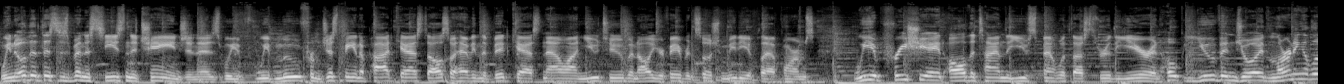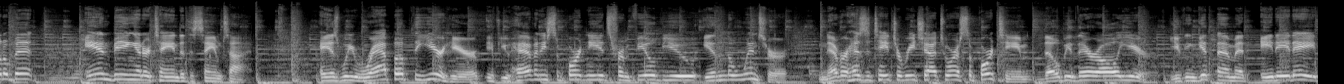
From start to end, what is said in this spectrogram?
We know that this has been a season of change, and as we've we've moved from just being a podcast to also having the vidcast now on YouTube and all your favorite social media platforms, we appreciate all the time that you've spent with us through the year and hope you've enjoyed learning a little bit and being entertained at the same time. Hey, as we wrap up the year here, if you have any support needs from FieldView in the winter, never hesitate to reach out to our support team. They'll be there all year. You can get them at 888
